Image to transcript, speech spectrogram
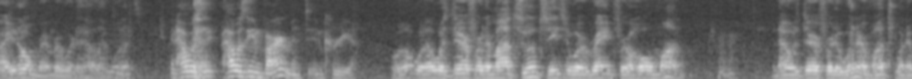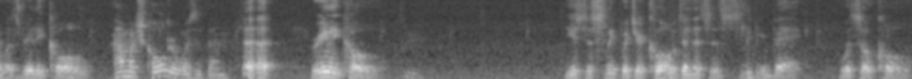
I don't remember where the hell I was. And how was the, how was the environment in Korea? Well, well, I was there for the monsoon season where it rained for a whole month, hmm. and I was there for the winter months when it was really cold, How much colder was it then? really cold. Hmm. You used to sleep with your clothes in a sleeping bag. Was so cold.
